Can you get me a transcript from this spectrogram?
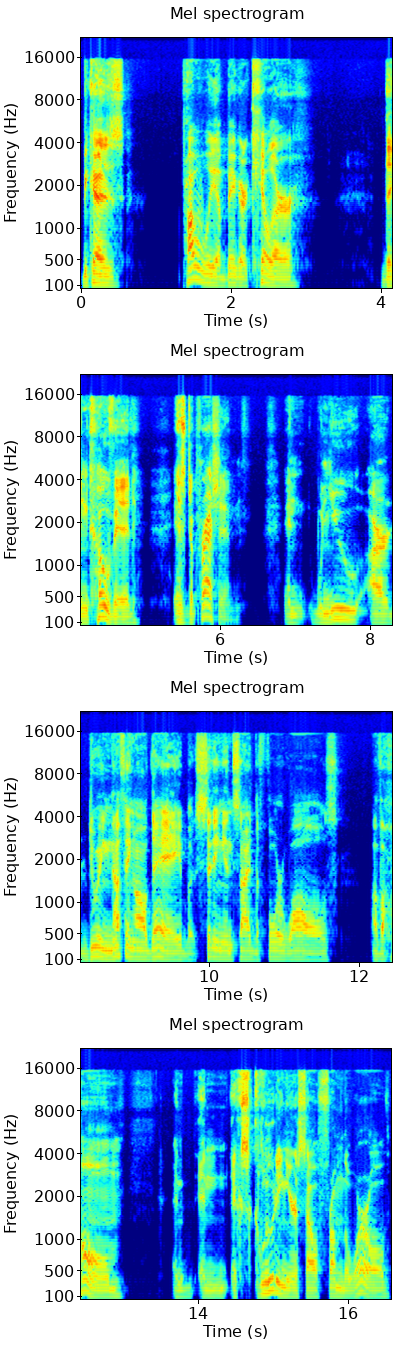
Because probably a bigger killer than COVID is depression. And when you are doing nothing all day but sitting inside the four walls of a home and and excluding yourself from the world,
